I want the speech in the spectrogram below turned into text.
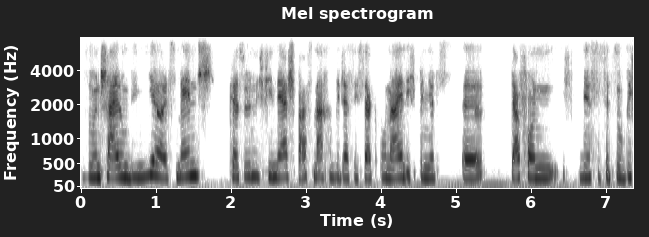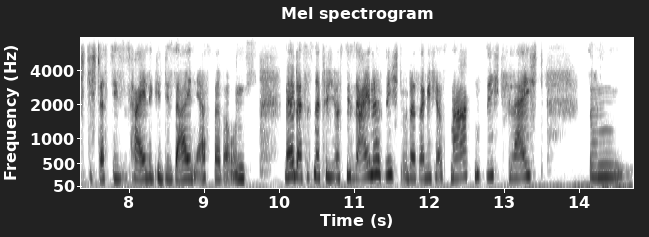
so Entscheidungen, die mir als Mensch persönlich viel mehr Spaß machen, wie dass ich sage, oh nein, ich bin jetzt äh, davon, ich, mir ist es jetzt so wichtig, dass dieses heilige Design erstmal bei uns, ne, das ist natürlich aus Designersicht oder sage ich aus Markensicht vielleicht so ein,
